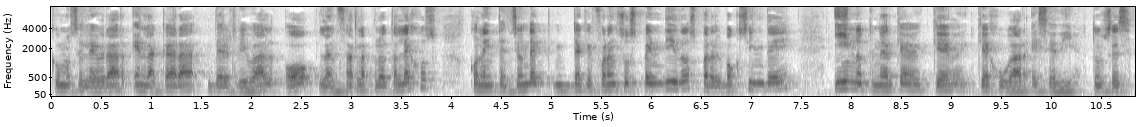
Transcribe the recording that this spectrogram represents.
como celebrar en la cara del rival o lanzar la pelota lejos con la intención de, que fueran suspendidos para el Boxing Day y no tener que, que, jugar ese día. Entonces,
